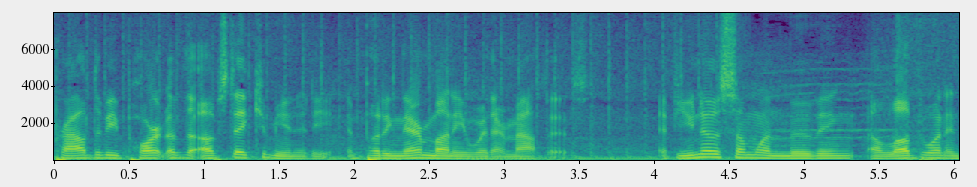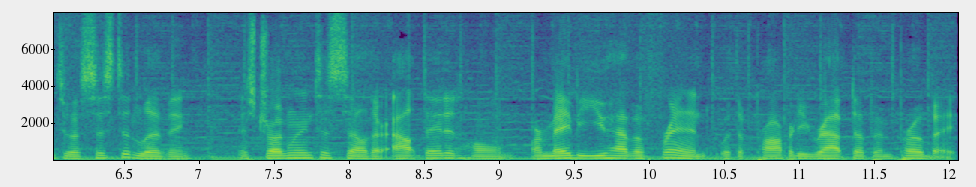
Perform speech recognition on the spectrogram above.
proud to be part of the upstate community and putting their money where their mouth is. If you know someone moving a loved one into assisted living and struggling to sell their outdated home, or maybe you have a friend with a property wrapped up in probate,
